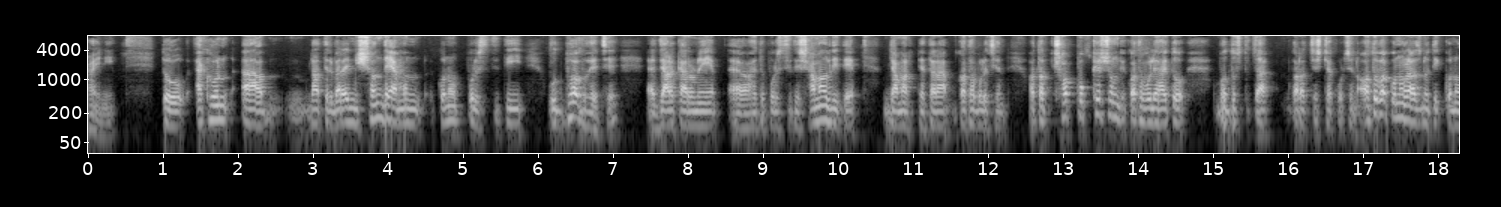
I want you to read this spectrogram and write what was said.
হয়নি। তো এখন রাতের বেলায় নিঃসন্দেহে এমন কোনো পরিস্থিতি উদ্ভব হয়েছে, যার কারণে হয়তো পরিস্থিতি সামাল দিতে জামাত নেতারা কথা বলেছেন। অর্থাৎ সব পক্ষের সঙ্গে কথা বলে হয়তো মধ্যস্থতা করার চেষ্টা করছেন, অথবা কোনো রাজনৈতিক কোনো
